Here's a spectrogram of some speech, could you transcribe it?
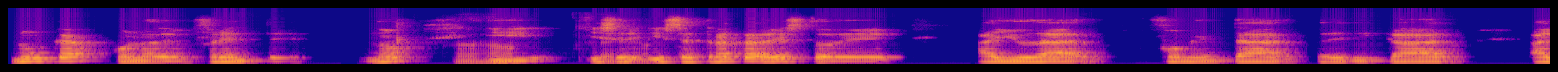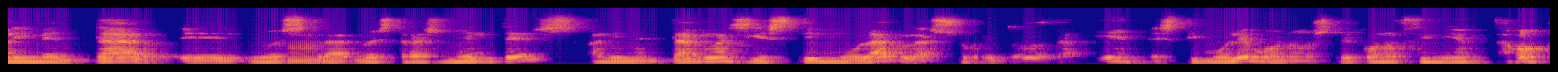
nunca con la de enfrente ¿no? y, se, trata de esto, de ayudar, fomentar, predicar, alimentar eh, nuestra, nuestras mentes, alimentarlas y estimularlas, sobre todo también. Estimulémonos de conocimiento.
